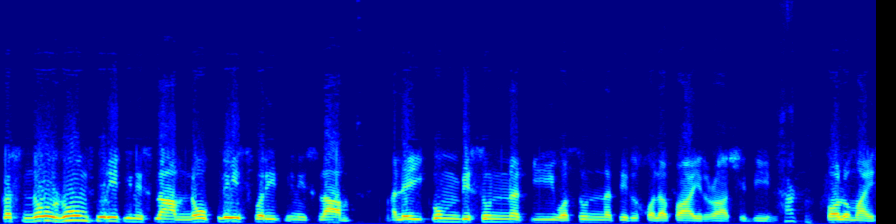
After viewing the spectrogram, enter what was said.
Because no room for it in Islam, no place for it in Islam. Alaykum bi sunnati wa sunnati al-khulafai rashidin Haq. Follow my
